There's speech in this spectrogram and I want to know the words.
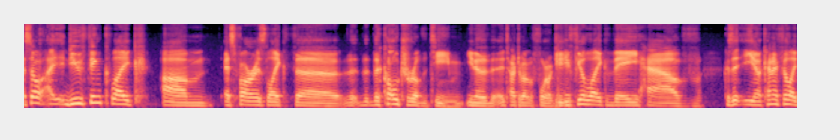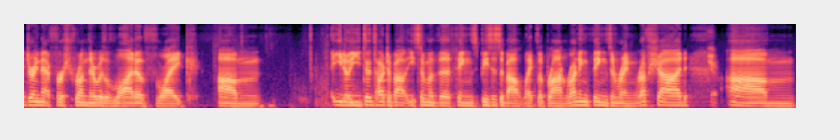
So, I do you think like um as far as like the the, the culture of the team, you know, I talked about before. Do you feel like they have because it you know kind of feel like during that first run there was a lot of like um you know, you talked about some of the things, pieces about like LeBron running things and running roughshod. Yeah. Um,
